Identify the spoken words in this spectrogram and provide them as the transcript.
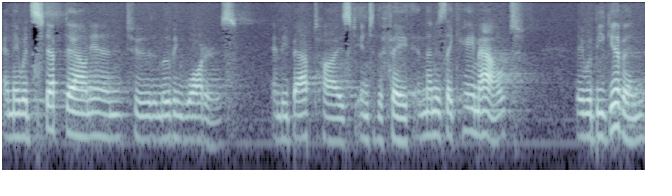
and they would step down into the moving waters and be baptized into the faith. And then as they came out, they would be given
